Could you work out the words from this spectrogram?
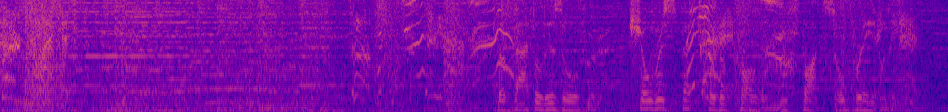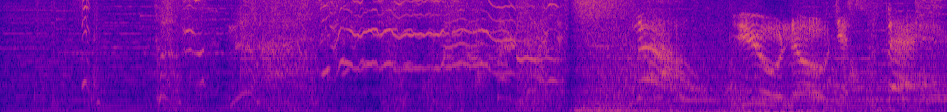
Burn to ashes! The battle is over. Show respect for the fallen you fought so bravely. Now, you know despair!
